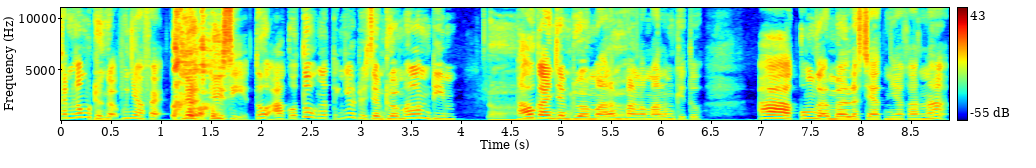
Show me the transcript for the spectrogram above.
kan kamu udah nggak punya Ve nah di situ aku tuh ngetiknya udah jam 2 malam dim. Ah. tahu kan jam 2 malam malam-malam gitu. Aku nggak balas chatnya karena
